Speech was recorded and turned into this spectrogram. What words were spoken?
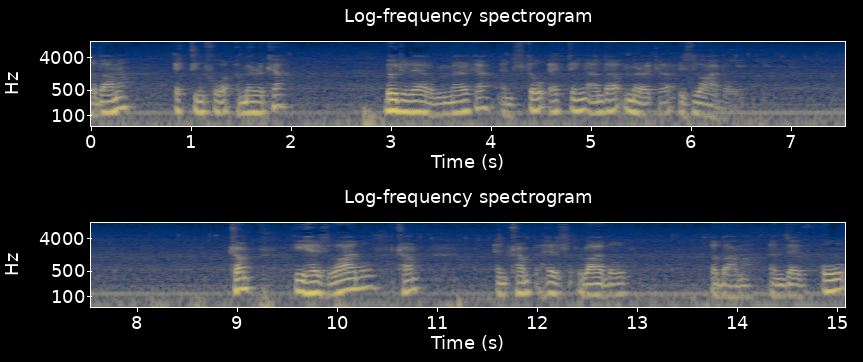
Obama, acting for America, booted out of America and still acting under America is liable. Trump, he has libeled Trump, and Trump has libeled Obama, and they've all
